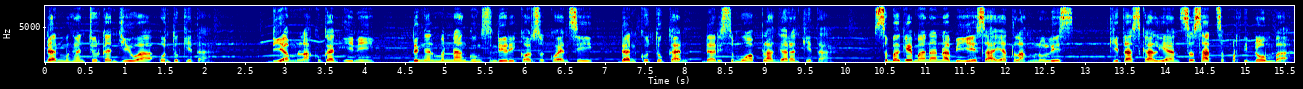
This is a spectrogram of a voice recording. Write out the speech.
dan menghancurkan jiwa untuk kita. Dia melakukan ini dengan menanggung sendiri konsekuensi dan kutukan dari semua pelanggaran kita. Sebagaimana Nabi Yesaya telah menulis, kita sekalian sesat seperti domba,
